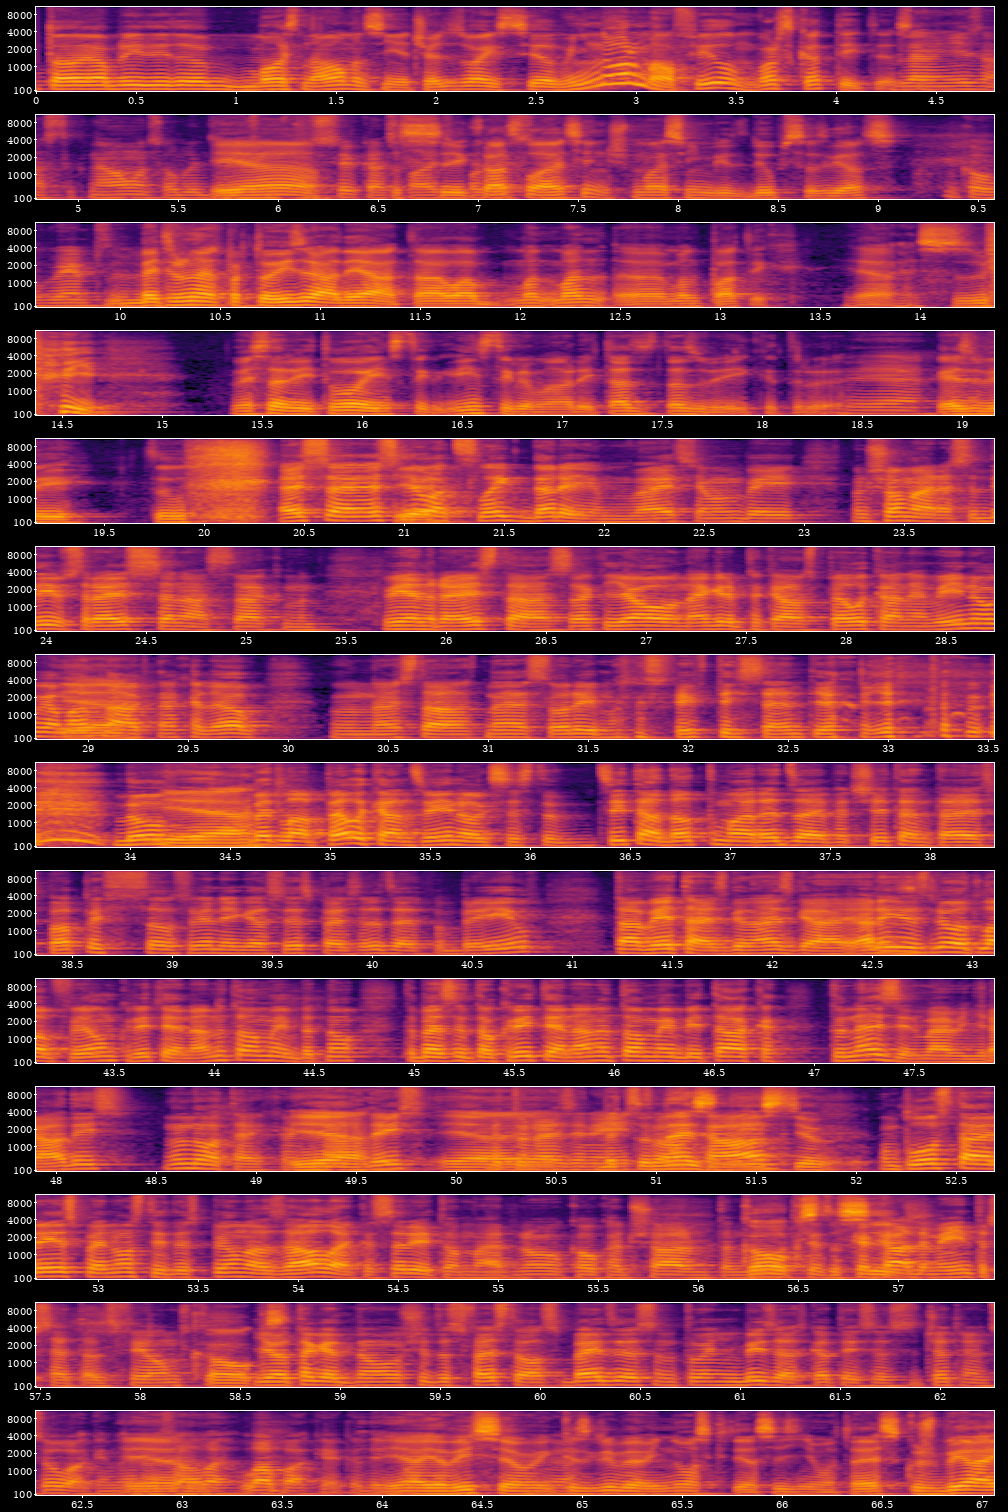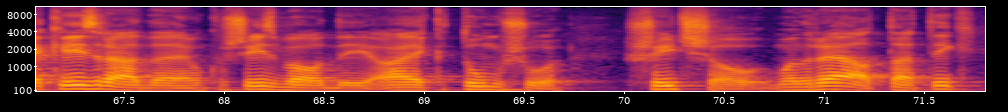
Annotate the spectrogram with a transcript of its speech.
tajā brīdī, tā, man liekas, nav mans viņa četras zvaigznes cilvēks. Viņa ir normāla filma, var skatīties. Lai viņi iznāca tik nav mums vēl bija Jā, tas ir kāds tas ir kāds laiciņš, man liekas, viņa bija 12 gads. Kaut kā 11. Bet runājot par to izrādi, jā, tā labi. Man, man, uh, man patīk. Jā, es biju. Mēs arī to Insta Instagramā arī tas, tas bija. Tur, Jā. ka es biju. Tu, Es, es Jā. ļoti slikti darījumu veidu. Ja man bija, man šomēnes ir divas reizes sanāca tā, ka man viena reize tā saka, jau negribu tā kā uz pelikāniem vīnogām Jā. atnākt, nehaļāvu. Un es tā, nē, sorry, man ir 50 centi. Ja, ja, nu, Jā. bet labi, pelikāns vīnogs es citā datumā redzēju, bet šitam tā es papisu savas vienīgās iespējas redzēt pa brīvu. Tā vietā es gan aizgāju arī uz ļoti labu filmu, Kritiāna anatomija, bet, nu, tāpēc, ka to Kritiāna anatomija bija tā, ka tu nezini, vai viņi rādīs. Nu, noteikti viņi Jā, rādīs, jā, bet tu nezini Bet tu nezini īsti, jo- Un plus tā ir iespēja nostīties pilnā zālē, kas arī tomēr nu, kaut kādu šādu tam Kaut kas ka, ka kādam interesē tādas filmas. Kaut Jo tagad nu, šis festivāls beidzies, un tu viņu bizē skatīsies ar četriem cilvēkiem vienā Jā. zālē. Labākie, kad ir. jā, jo visi jau, viņi, kas gribēja viņu noskatīties, izņemot es, kurš bija aika izrādē un kurš izbaudīja aika tumšo šit šovu. Man reāli tā tik.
